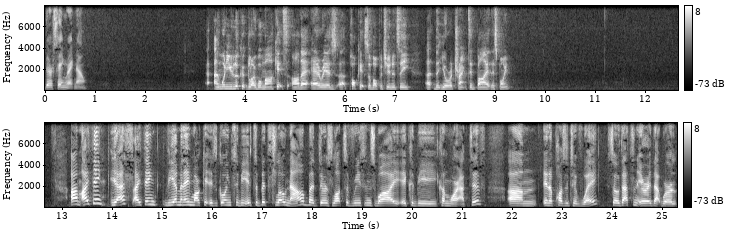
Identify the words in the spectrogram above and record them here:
they're saying right now. And when you look at global markets, are there areas, uh, pockets of opportunity uh, that you're attracted by at this point? Um, I think yes. I think the M&A market is going to be. It's a bit slow now, but there's lots of reasons why it could become more active um, in a positive way. So that's an area that we're.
